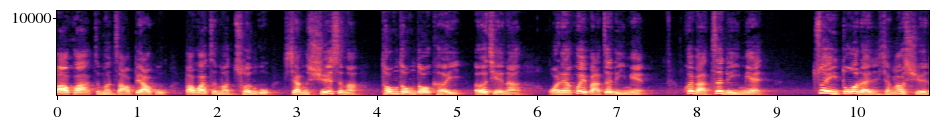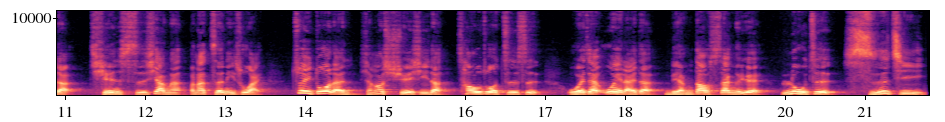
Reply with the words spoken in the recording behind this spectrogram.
包括怎么找标股，包括怎么存股，想学什么，通通都可以。而且呢，我呢会把这里面，会把这里面最多人想要学的。前十项呢，把它整理出来，最多人想要学习的操作知识，我会在未来的两到三个月录制十集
